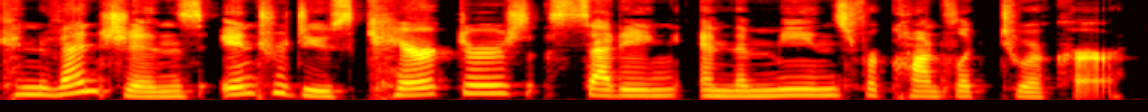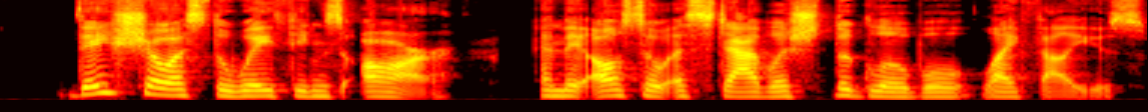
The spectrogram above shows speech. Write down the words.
conventions introduce characters, setting, and the means for conflict to occur. They show us the way things are, and they also establish the global life values.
